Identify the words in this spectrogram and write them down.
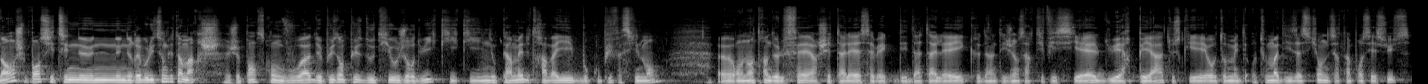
non, je pense que c'est une, révolution qui est en marche. Je pense qu'on voit de plus en plus d'outils aujourd'hui qui, nous permettent de travailler beaucoup plus facilement. Euh, on est en train de le faire chez Thales avec des data lakes, d'intelligence artificielle, du RPA, tout ce qui est automatisation de certains processus.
